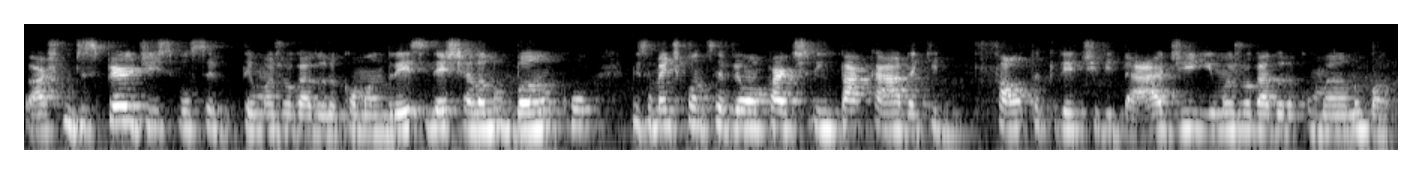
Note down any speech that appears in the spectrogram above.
eu acho um desperdício você ter uma jogadora como a Andressa e deixar ela no banco, principalmente quando você vê uma partida empacada, que falta criatividade, e uma jogadora como ela no banco.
